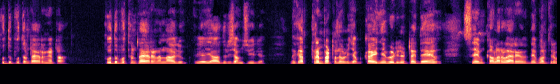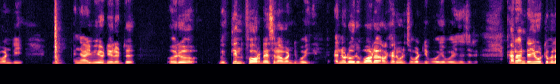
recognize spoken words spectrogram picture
പുതു പുത്തൻ ടയറിന് കേട്ടോ പുതു പുത്തൻ ടയറിന് നാലും. യാതൊരു യാതൊരു സംശയമില്ല നിങ്ങൾക്ക് അത്രയും പെട്ടെന്ന് വിളിക്കാം. കഴിഞ്ഞ വീഡിയോയിലിട്ട് ഇതേ സെയിം കളർ വേറെ ഇതേപോലത്തെ ഒരു വണ്ടി ഞാൻ ഈ വീഡിയോയിലിട്ട് ഒരു വിത്തിൻ ഫോർ ഡേയ്സിന് ആ വണ്ടി പോയി. എന്നോട് ഒരുപാട് ആൾക്കാർ വിളിച്ചു വണ്ടി പോയി പോയി ചോദിച്ചിട്ട്. കാരണം എന്റെ യൂട്യൂബിൽ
